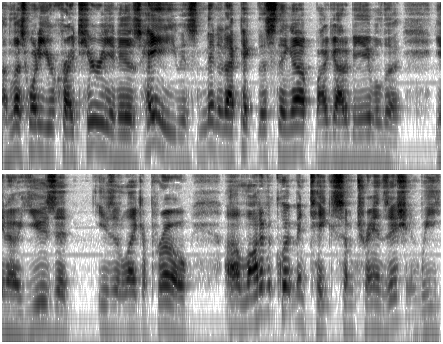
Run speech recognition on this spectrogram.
unless one of your criterion is, hey, this minute I pick this thing up, I got to be able to, you know, use it use it like a pro. A lot of equipment takes some transition. We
